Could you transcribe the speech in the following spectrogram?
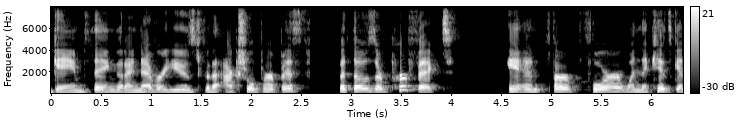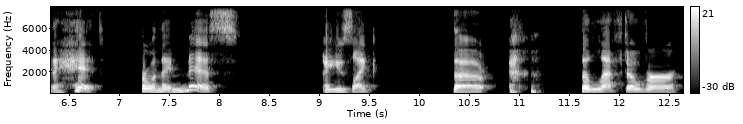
game thing that I never used for the actual purpose, but those are perfect and for for when the kids get a hit. For when they miss, I use like the the leftover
